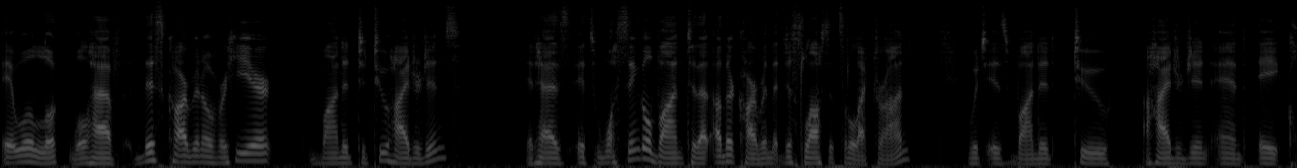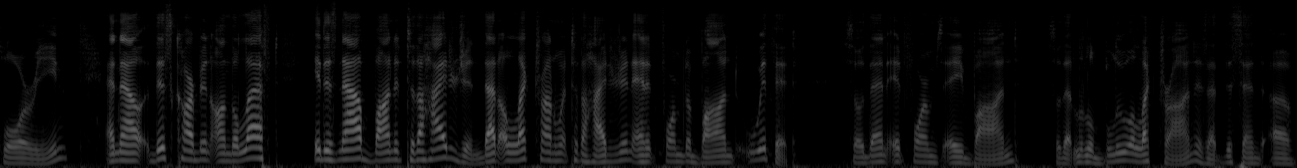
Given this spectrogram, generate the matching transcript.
It will look, we'll have this carbon over here bonded to two hydrogens. It has its single bond to that other carbon that just lost its electron, which is bonded to a hydrogen and a chlorine. And now this carbon on the left, it is now bonded to the hydrogen. That electron went to the hydrogen and it formed a bond with it. So then it forms a bond. So that little blue electron is at this end of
